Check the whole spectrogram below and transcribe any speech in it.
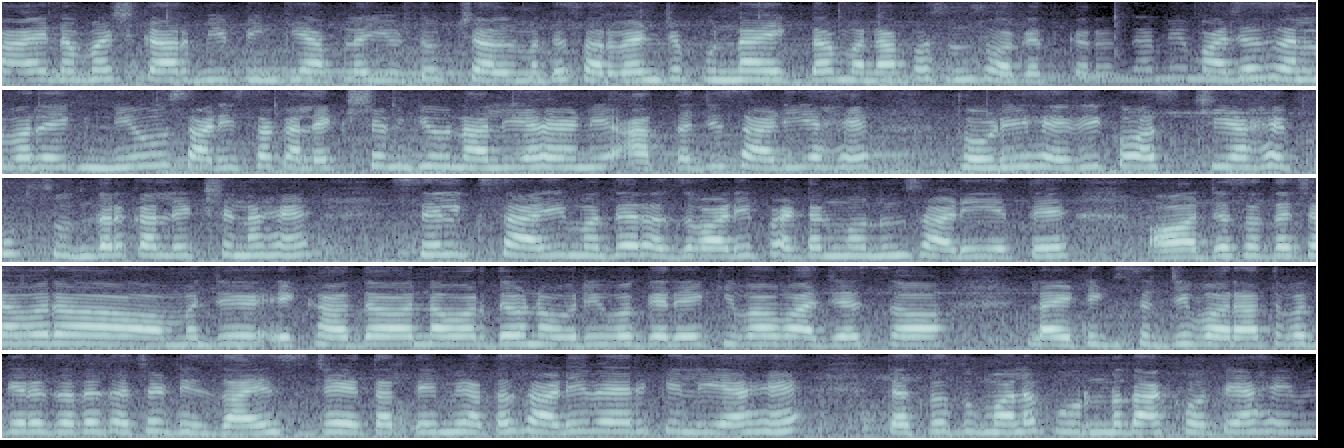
हाय नमस्कार. मी पिंकी आपल्या यूट्यूब चॅनलमध्ये सर्वांचे पुन्हा एकदा मनापासून स्वागत करत मी माझ्या चॅनलवर एक न्यू साडीचं कलेक्शन घेऊन आली आहे आणि आता जी साडी आहे थोडी हेवी कॉस्टची आहे खूप सुंदर कलेक्शन आहे. सिल्क साडीमध्ये रजवाडी पॅटर्न म्हणून साडी येते. जसं त्याच्यावर म्हणजे एखादं नवरदेव नवरी वगैरे किंवा वाजेचं लायटिंगचं जी वरात वगैरे जाते त्याचे डिझाईन्स जे येतात ते मी आता साडी वेअर केली आहे. त्याचं तुम्हाला पूर्ण दाखवते आहे मी.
